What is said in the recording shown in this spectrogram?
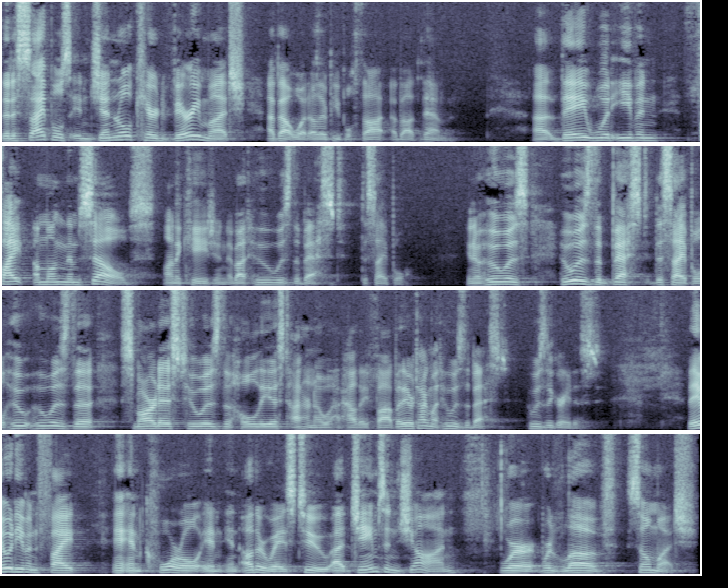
the disciples in general cared very much about what other people thought about them. Uh, they would even fight among themselves on occasion about who was the best disciple. You know, who was, who was the best disciple? Who, who was the smartest? Who was the holiest? I don't know how they fought, but they were talking about who was the best, who was the greatest. They would even fight and, quarrel in, in other ways too. Uh, James and John were, were loved so much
